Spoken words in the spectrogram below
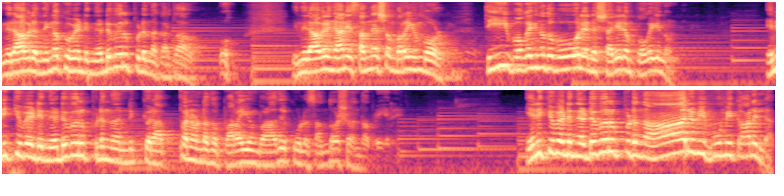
ഇന്ന് രാവിലെ നിങ്ങൾക്ക് വേണ്ടി നെടുവീർപ്പിടുന്ന കർത്താവ്. ഓ ഇന്ന് രാവിലെ ഞാൻ ഈ സന്ദേശം പറയുമ്പോൾ തീ പുകയുന്നത് പോലെ എന്റെ ശരീരം പുകയുന്നുണ്ട്. എനിക്ക് വേണ്ടി നെടുവീർപ്പിടുന്ന എനിക്കൊരു അപ്പനുണ്ടെന്ന് പറയുമ്പോൾ അതിൽ കൂടുതൽ സന്തോഷം എന്താ പ്രിയരെ? എനിക്ക് വേണ്ടി നെടുവീർപ്പിടുന്ന ആരും ഈ ഭൂമി കാണില്ല.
